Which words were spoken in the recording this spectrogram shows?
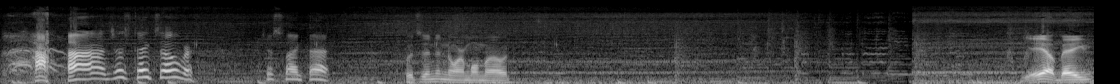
Ha ha! Just takes over. Just like that. Puts into normal mode. Yeah, baby.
